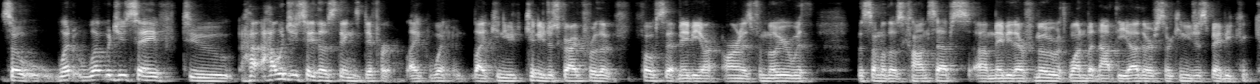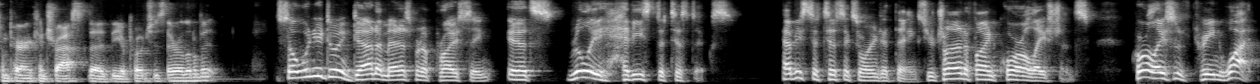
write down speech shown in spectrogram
so what what would you say to how, how would you say those things differ? Like what like can you can you describe for the folks that maybe aren't, aren't as familiar with with some of those concepts? Um, maybe they're familiar with one but not the other. So can you just maybe c- compare and contrast the the approaches there a little bit? So when you're doing data management of pricing, it's really heavy statistics heavy statistics oriented things. You're trying to find correlations. Correlations between what?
